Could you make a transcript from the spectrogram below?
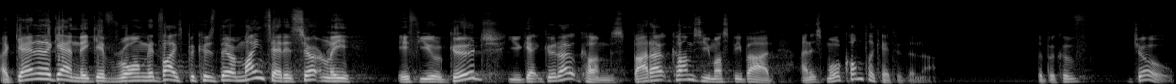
Again and again, they give wrong advice because their mindset is certainly if you're good, you get good outcomes. Bad outcomes, you must be bad. And it's more complicated than that. The book of Job.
